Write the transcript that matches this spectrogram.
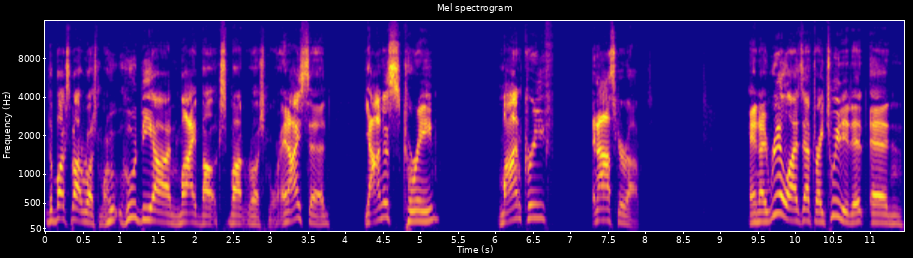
the Bucks Mount Rushmore. Who, who would be on my Bucks Mount Rushmore? And I said Giannis, Kareem, Moncrief, and Oscar Roberts. And I realized after I tweeted it and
